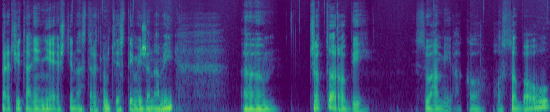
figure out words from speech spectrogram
prečítanie, nie ešte na stretnutie s tými ženami. Ehm, čo to robí s vami ako osobou?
